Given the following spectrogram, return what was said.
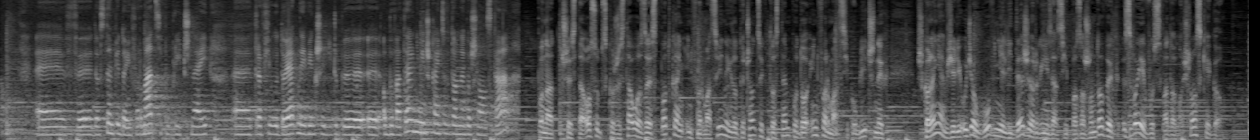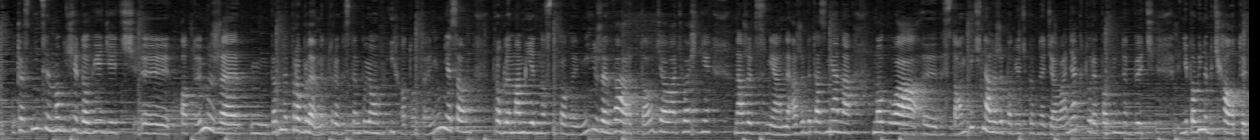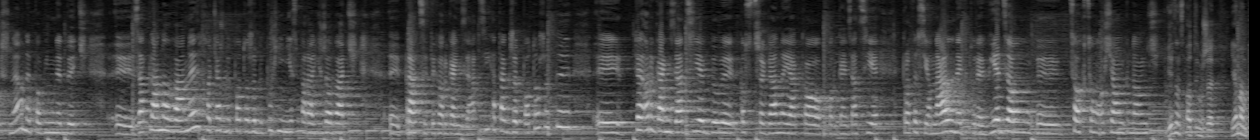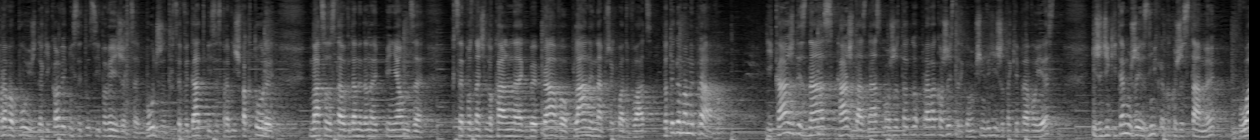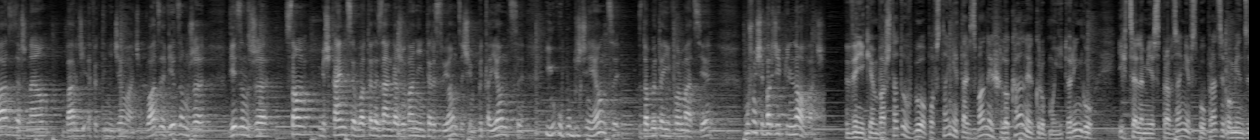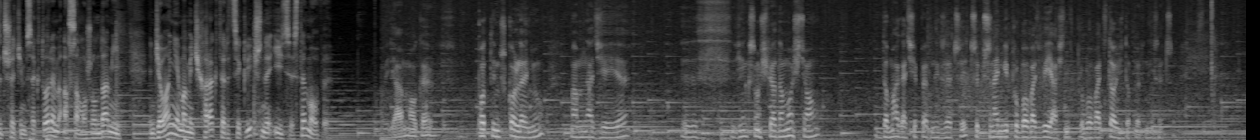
e, w dostępie do informacji publicznej e, trafiły do jak największej liczby e, obywateli, mieszkańców Dolnego Śląska. Ponad 300 osób skorzystało ze spotkań informacyjnych dotyczących dostępu do informacji publicznych. W szkoleniach wzięli udział głównie liderzy organizacji pozarządowych z województwa dolnośląskiego. Uczestnicy mogli się dowiedzieć y, o tym, że mm, pewne problemy, które występują w ich otoczeniu, nie są problemami jednostkowymi i że warto działać właśnie na rzecz zmiany. A żeby ta zmiana mogła y, wystąpić, należy podjąć pewne działania, które powinny być, nie powinny być chaotyczne, one powinny być y, zaplanowane, chociażby po to, żeby później nie sparaliżować y, pracy tych organizacji, a także po to, żeby y, te organizacje były postrzegane jako organizacje profesjonalne, które wiedzą, co chcą osiągnąć, Wiedząc o tym, że ja mam prawo pójść do jakiejkolwiek instytucji i powiedzieć, że chcę budżet, chcę wydatki, chcę sprawdzić faktury, na co zostały wydane dane pieniądze, chcę poznać lokalne jakby prawo, plany na przykład władz, do tego mamy prawo. I każdy z nas, każda z nas może tego prawa korzystać, tylko musimy wiedzieć, że takie prawo jest i że dzięki temu, że z nich jako korzystamy, władze zaczynają bardziej efektywnie działać. Władze wiedzą, że wiedząc, że są mieszkańcy, obywatele zaangażowani, interesujący się, pytający i upubliczniający zdobyte informacje, muszą się bardziej pilnować. Wynikiem warsztatów było powstanie tzw. lokalnych grup monitoringu. Ich celem jest sprawdzanie współpracy pomiędzy trzecim sektorem a samorządami. Działanie ma mieć charakter cykliczny i systemowy. Ja mogę po tym szkoleniu, mam nadzieję, y, z większą świadomością domagać się pewnych rzeczy, czy przynajmniej próbować wyjaśnić, próbować dojść do pewnych rzeczy.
